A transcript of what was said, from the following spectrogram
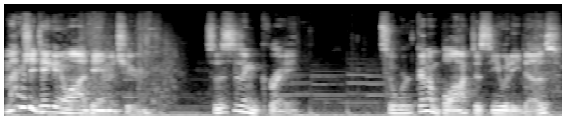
I'm actually taking a lot of damage here. So this isn't great. So we're gonna block to see what he does.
